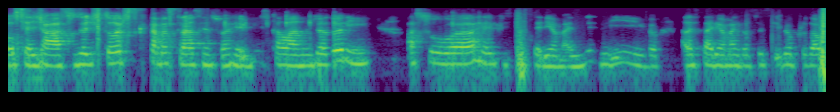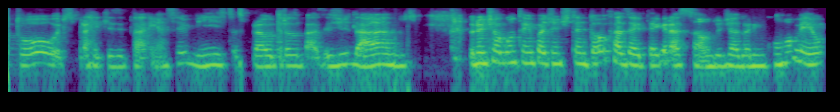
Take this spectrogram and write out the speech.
Ou seja, se os editores cadastrassem sua revista lá no Diadorim, a sua revista seria mais visível, ela estaria mais acessível para os autores, para requisitarem as revistas, para outras bases de dados. Durante algum tempo a gente tentou fazer a integração do Diadorim com o Romeu,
